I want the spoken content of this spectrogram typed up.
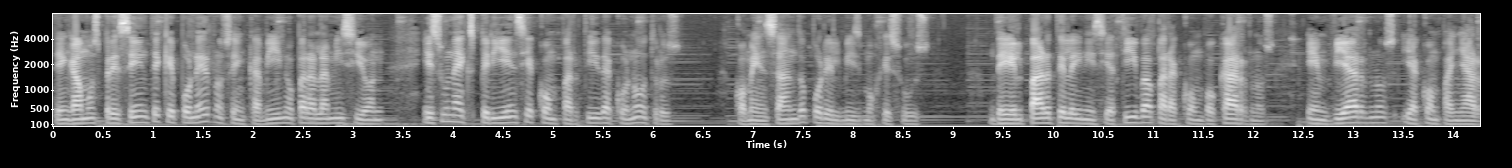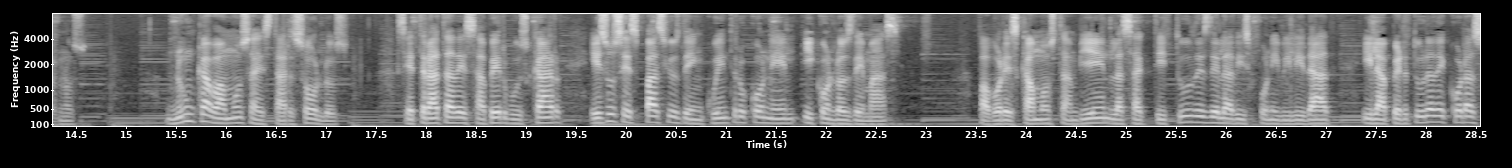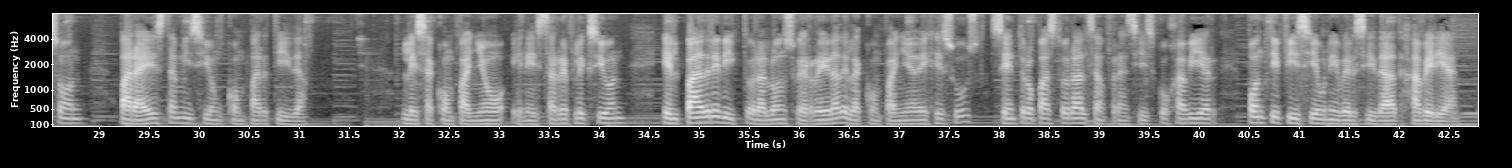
Tengamos presente que ponernos en camino para la misión es una experiencia compartida con otros, comenzando por el mismo Jesús. De él parte la iniciativa para convocarnos, enviarnos y acompañarnos. Nunca vamos a estar solos. Se trata de saber buscar esos espacios de encuentro con Él y con los demás. Favorezcamos también las actitudes de la disponibilidad y la apertura de corazón para esta misión compartida. Les acompañó en esta reflexión el Padre Víctor Alonso Herrera de la Compañía de Jesús, Centro Pastoral San Francisco Javier, Pontificia Universidad Javeriana.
